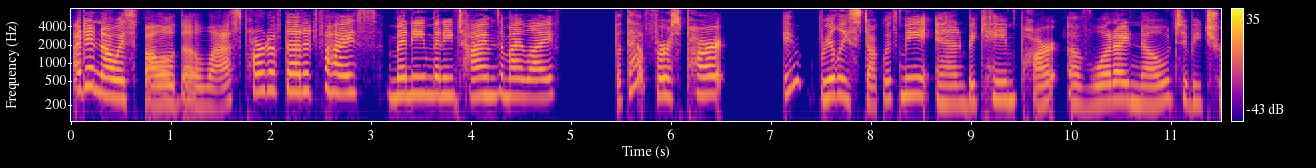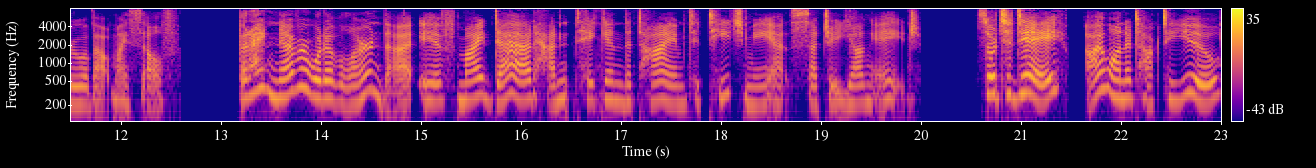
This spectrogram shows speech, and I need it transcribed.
I didn't always follow the last part of that advice many, many times in my life, but that first part it really stuck with me and became part of what I know to be true about myself. But I never would have learned that if my dad hadn't taken the time to teach me at such a young age. So today, I want to talk to you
